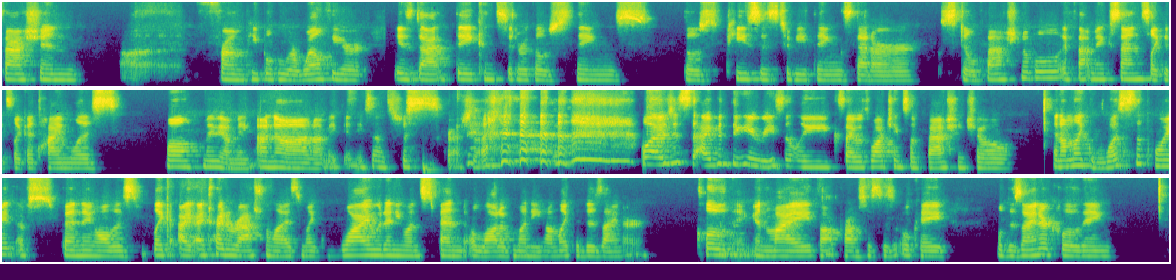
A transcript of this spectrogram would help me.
fashion uh, from people who are wealthier is that they consider those things those pieces to be things that are still fashionable, if that makes sense. Like it's like a timeless. Well, maybe I'm making. Oh no, I'm not making any sense. Just scratch that. well, I was just. I've been thinking recently because I was watching some fashion show, and I'm like, what's the point of spending all this? Like, I, I try to rationalize. I'm like, why would anyone spend a lot of money on like a designer clothing? And my thought process is, okay, well, designer clothing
